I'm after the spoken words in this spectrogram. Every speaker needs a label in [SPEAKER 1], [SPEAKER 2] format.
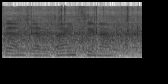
[SPEAKER 1] Thank you, Sina.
